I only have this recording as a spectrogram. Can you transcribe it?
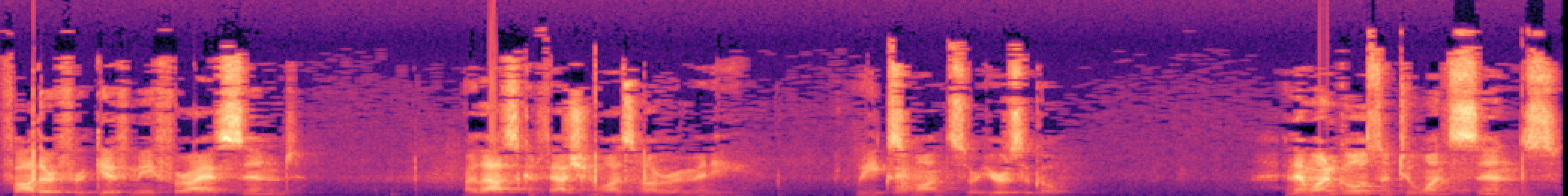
Father, forgive me, for I have sinned. My last confession was however many weeks, months, or years ago. And then one goes into one's sins.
